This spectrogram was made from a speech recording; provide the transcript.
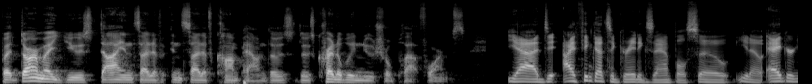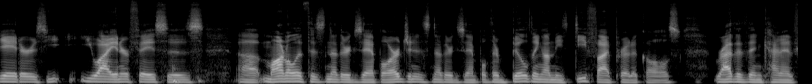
but Dharma used Dai inside of inside of Compound, those those credibly neutral platforms. Yeah, I think that's a great example. So, you know, aggregators, UI interfaces, uh, Monolith is another example. Argent is another example. They're building on these DeFi protocols rather than kind of,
